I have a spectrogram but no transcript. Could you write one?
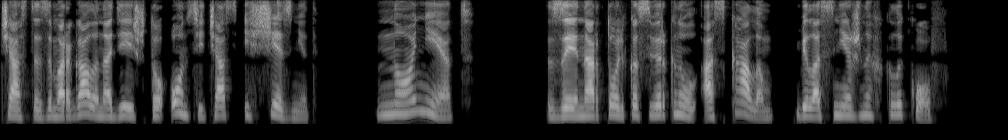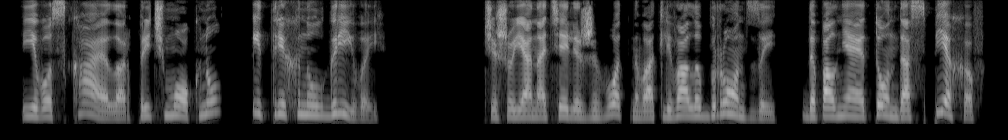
Часто заморгала, надеясь, что он сейчас исчезнет. Но нет. Зейнар только сверкнул оскалом белоснежных клыков. Его Скайлор причмокнул и тряхнул гривой. Чешуя на теле животного отливала бронзой, дополняя тон доспехов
